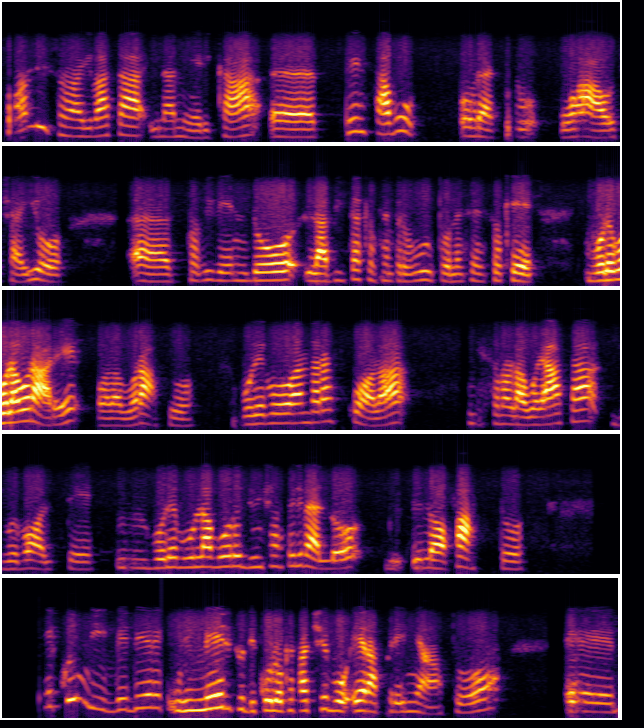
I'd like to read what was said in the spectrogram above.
quando sono arrivata in America eh, pensavo, ho detto wow, cioè io eh, sto vivendo la vita che ho sempre voluto, nel senso che volevo lavorare, ho lavorato, volevo andare a scuola, mi sono laureata due volte, mm, volevo un lavoro di un certo livello, l'ho fatto. E quindi vedere il merito di quello che facevo era premiato, eh,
